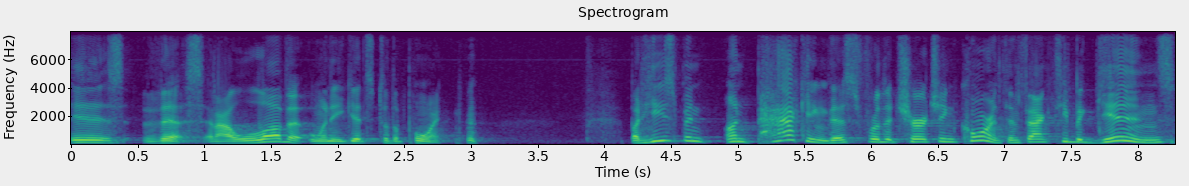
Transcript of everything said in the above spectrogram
is this, and I love it when he gets to the point. But he's been unpacking this for the church in Corinth. In fact, he begins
